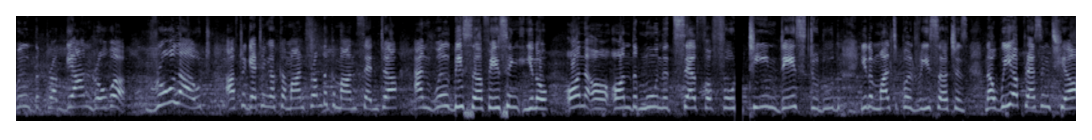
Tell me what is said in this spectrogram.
will the Pragyan rover roll out after getting a command from the command center and will be surfacing, you know, on, uh, on the moon itself for 14 days to do, you know, multiple researches. Now, we are present here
